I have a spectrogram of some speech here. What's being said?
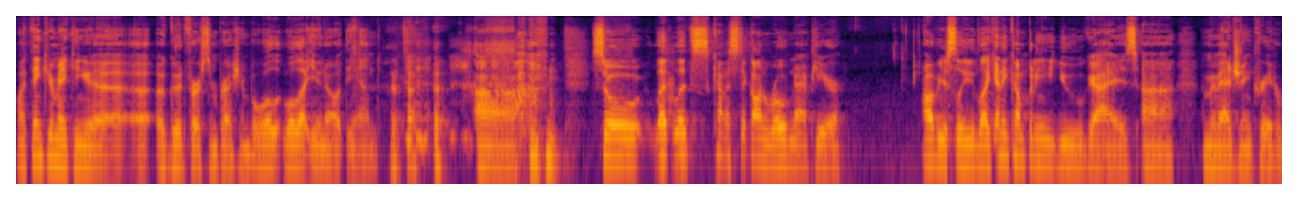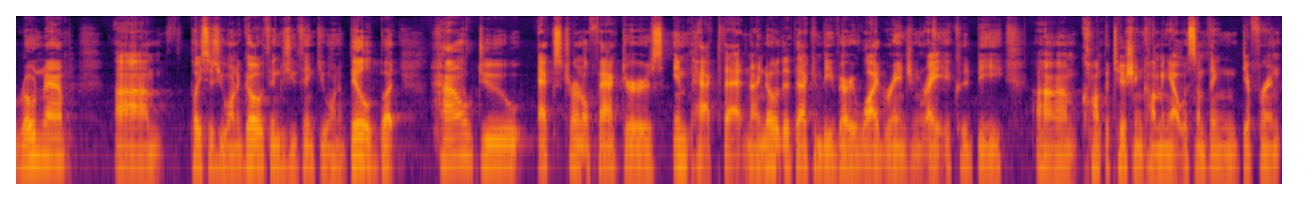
I think you're making a, a, a, good first impression, but we'll we'll let you know at the end. uh, so let let's kind of stick on roadmap here. Obviously, like any company, you guys, uh, I'm imagining, create a roadmap, um, places you want to go, things you think you want to build, but how do external factors impact that? And I know that that can be very wide ranging, right? It could be um, competition coming out with something different.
